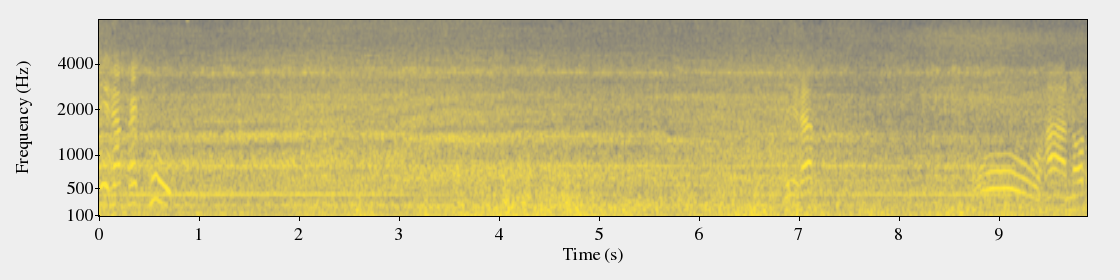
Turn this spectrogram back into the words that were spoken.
นี่ครับ แพ็คคู่นี่ครับ โอ้ห้าน็อต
